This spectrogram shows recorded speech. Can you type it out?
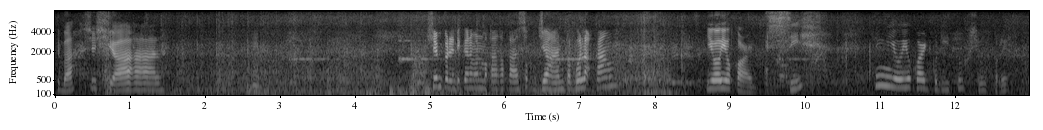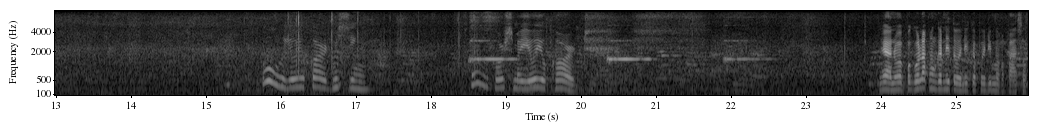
Diba? Sosyal. Hmm. Siyempre, hindi ka naman makakapasok dyan pag wala kang yoyo card. See? Yung yoyo card ko dito, siyempre. Oh, yoyo card. Missing. Oh, where's my yoyo card? Yan, pag wala kang ganito, hindi ka pwede makapasok.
